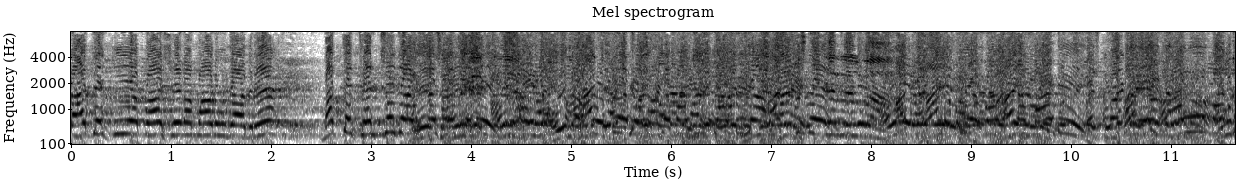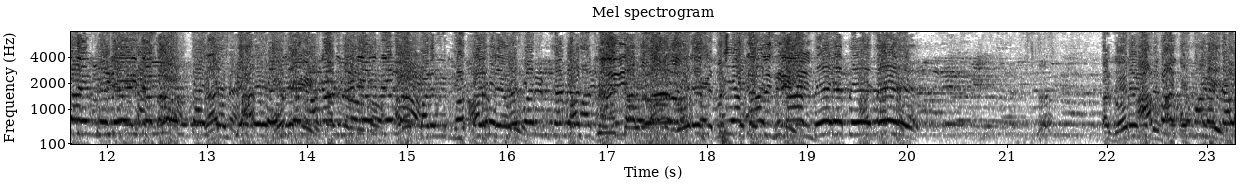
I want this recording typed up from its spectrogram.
ರಾಜಕೀಯ ಭಾಷಣ ಮಾಡುವುದಾದ್ರೆ ಮತ್ತೆ ಚರ್ಚೆಗೆ ಬೇರೆ ಬೇರೆ ಆರೋಪ ಮಾಡಿದ್ದಾರೆ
